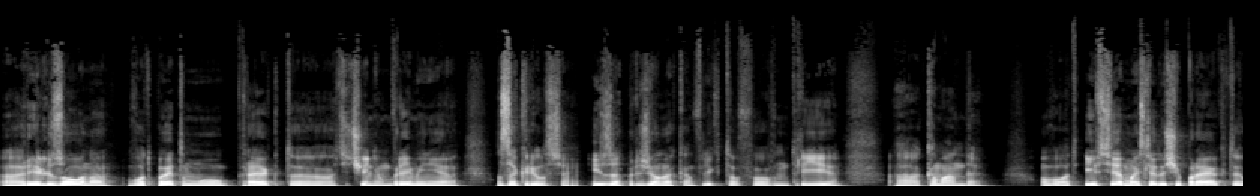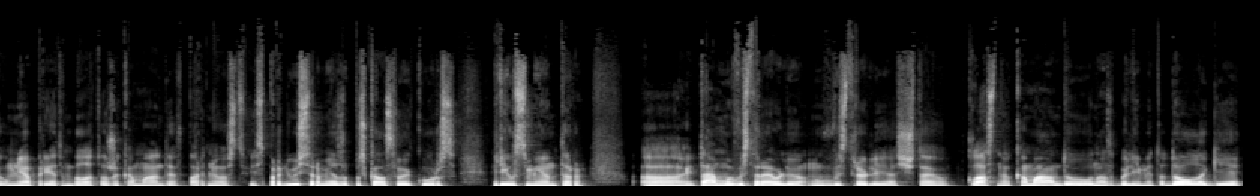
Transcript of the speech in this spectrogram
реализовано, вот поэтому проект э, течением времени закрылся из-за определенных конфликтов внутри э, команды. Вот. И все мои следующие проекты, у меня при этом была тоже команда в партнерстве с продюсером, я запускал свой курс Reels Mentor, и там мы выстраивали, ну, выстроили, я считаю, классную команду, у нас были методологи,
